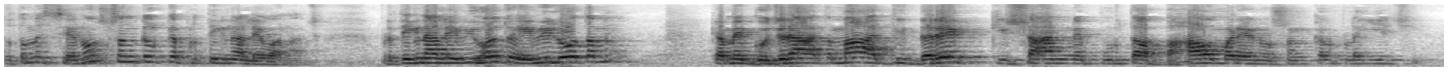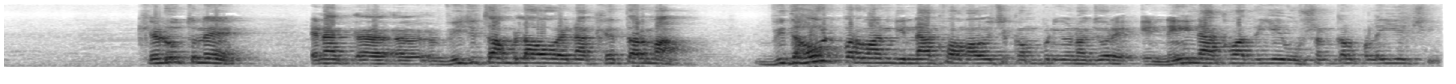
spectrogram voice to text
તો તમે શેનો સંકલ્પ કે પ્રતિજ્ઞા લેવાના છો? પ્રતિજ્ઞા લેવી હોય તો એવી લો તમે કે અમે ગુજરાતમાં આજથી દરેક કિસાનને પૂરતા ભાવ મળે એનો સંકલ્પ લઈએ છીએ. ખેડૂતને એના વીજ થાંભલાઓ એના ખેતરમાં વિધાઉટ પરવાનગી નાખવામાં આવે છે કંપનીઓના જોરે, એ નહીં નાખવા દઈએ એવો સંકલ્પ લઈએ છીએ.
